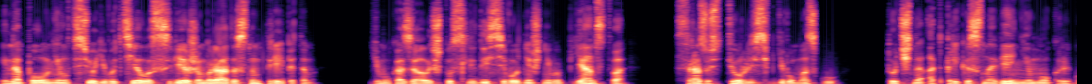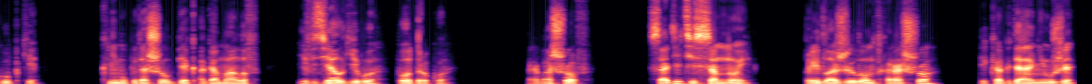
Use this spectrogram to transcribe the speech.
и наполнил все его тело свежим радостным трепетом. Ему казалось, что следы сегодняшнего пьянства сразу стерлись в его мозгу, точно от прикосновения мокрой губки. К нему подошел Бек Агамалов и взял его под руку. «Ромашов, садитесь со мной», — предложил он хорошо, и когда они уже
